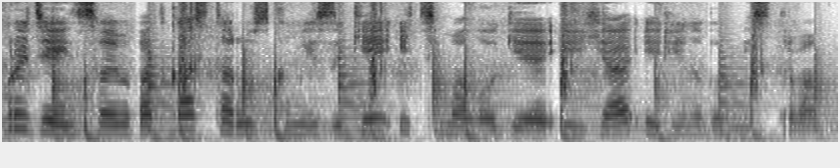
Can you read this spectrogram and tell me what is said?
Добрый день, с вами подкаст о русском языке «Этимология» и я, Ирина Бурмистрова.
